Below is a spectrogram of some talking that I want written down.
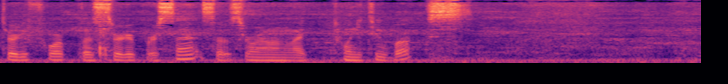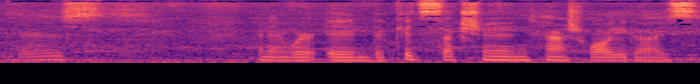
34 plus 30%, so it's around like 22 bucks. There it is. And then we're in the kids section, hash wall, you guys.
